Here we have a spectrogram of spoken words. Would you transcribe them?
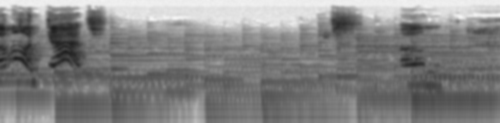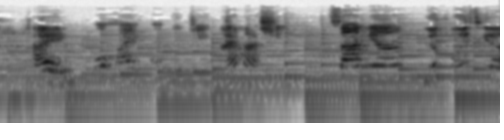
Come on, catch. Um, hi. Oh, hi, I'm Gucci. I'm Ashi. Sanya, look who is here.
